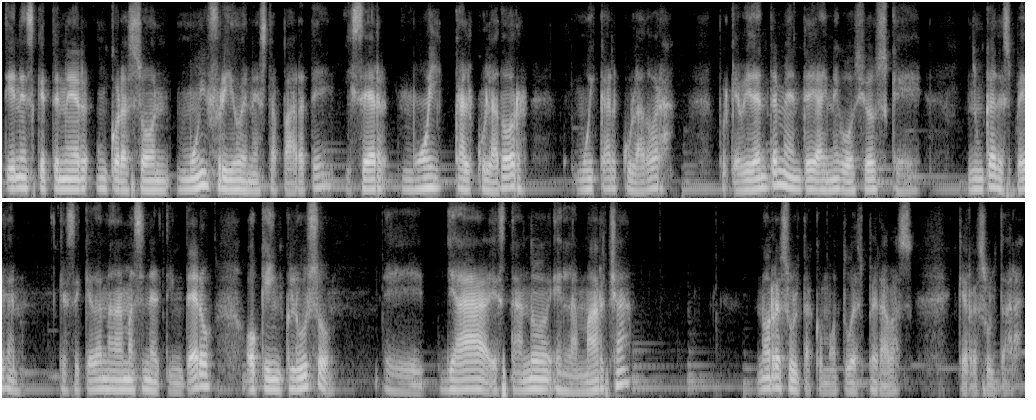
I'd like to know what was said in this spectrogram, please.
Tienes que tener un corazón muy frío en esta parte y ser muy calculador, muy calculadora, porque evidentemente hay negocios que nunca despegan, que se quedan nada más en el tintero o que incluso eh, ya estando en la marcha no resulta como tú esperabas que resultara.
